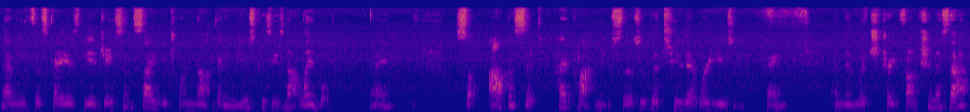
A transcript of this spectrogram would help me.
That means this guy is the adjacent side, which we're not going to use because he's not labeled. Right? So opposite hypotenuse, those are the two that we're using, okay? And then which trig function is that?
